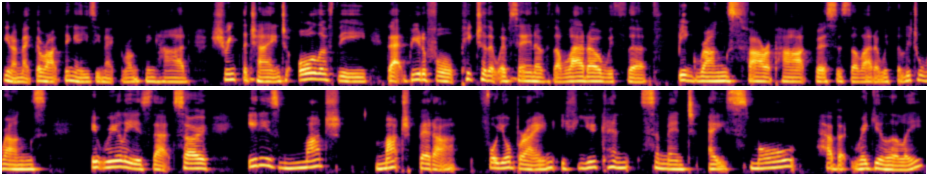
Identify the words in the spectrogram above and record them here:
you know, make the right thing easy, make the wrong thing hard, shrink the chain to all of the that beautiful picture that we've seen of the ladder with the big rungs far apart versus the ladder with the little rungs. It really is that. So it is much, much better for your brain if you can cement a small habit regularly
